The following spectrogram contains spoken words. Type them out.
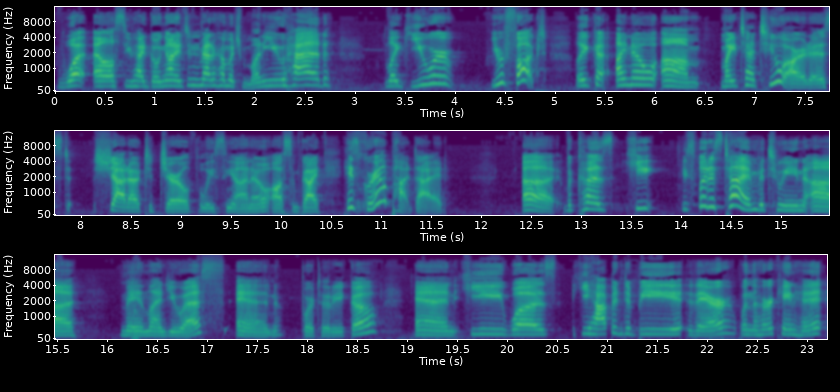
what else you had going on. It didn't matter how much money you had. Like you were you're fucked. Like I know um my tattoo artist, shout out to Gerald Feliciano, awesome guy. His grandpa died. Uh because he he split his time between uh mainland US and Puerto Rico and he was he happened to be there when the hurricane hit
